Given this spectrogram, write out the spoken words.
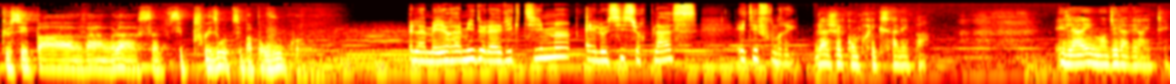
que c'est pas, voilà, c'est pour les autres, c'est pas pour vous, quoi. La meilleure amie de la victime, elle aussi sur place, est effondrée. Là, j'ai compris que ça allait pas. Et là, ils m'ont dit la vérité.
